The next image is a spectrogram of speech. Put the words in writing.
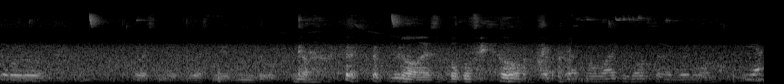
Pero no es muy, no es muy lindo. No. No, es un poco feo. yeah.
